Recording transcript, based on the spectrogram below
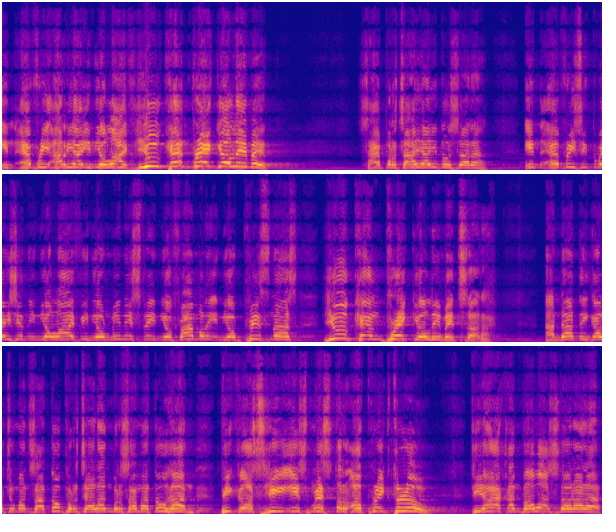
in every area in your life, you can break your limit. Saya percaya itu saudara. In every situation in your life, in your ministry, in your family, in your business, you can break your limit saudara. Anda tinggal cuma satu berjalan bersama Tuhan because he is master of breakthrough. Dia akan bawa saudara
